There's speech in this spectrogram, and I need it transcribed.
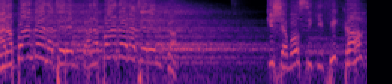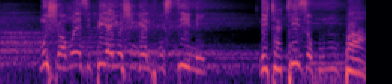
Anapanda anateremka anapanda anateremka. Kisha bosi ikifika mwisho wa mwezi pia hiyo shilingi elfu sitini ni tatizo kumpa.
